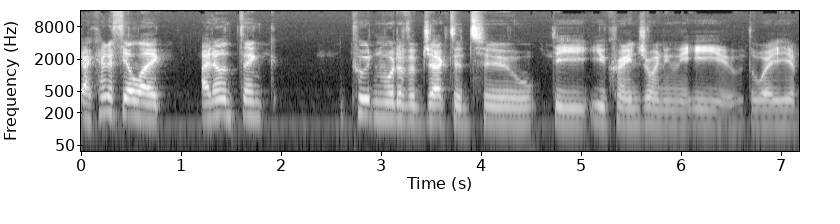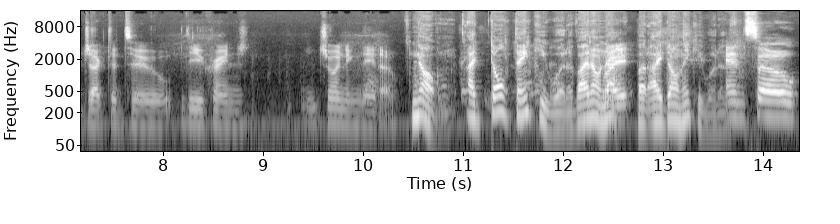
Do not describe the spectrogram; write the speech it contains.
I kind of feel like I don't think Putin would have objected to the Ukraine joining the EU the way he objected to the Ukraine joining NATO. No, I don't think he would have. I don't know, but I don't think he would have. And so,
